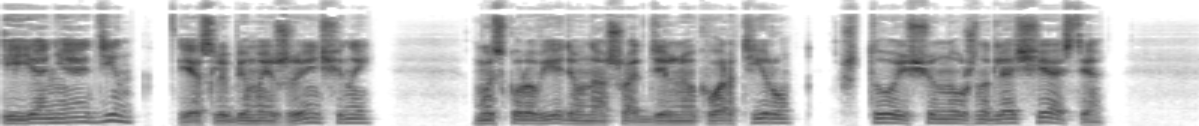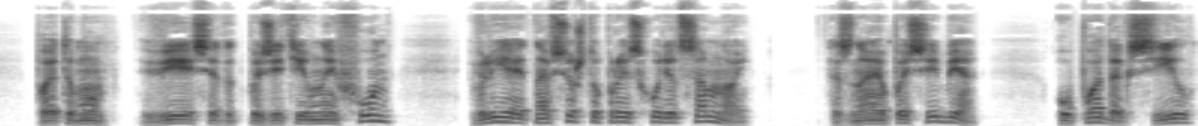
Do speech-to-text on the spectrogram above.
И я не один, я с любимой женщиной, мы скоро въедем в нашу отдельную квартиру. Что еще нужно для счастья? Поэтому весь этот позитивный фон влияет на все, что происходит со мной. Знаю по себе. Упадок сил,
